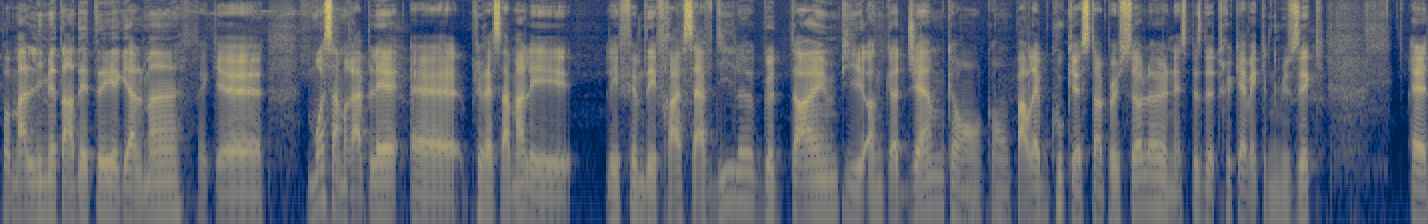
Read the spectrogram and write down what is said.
pas mal limite endetté également, fait que moi, ça me rappelait euh, plus récemment les, les films des frères Safdie, là, Good Time puis Uncut Gem, qu'on parlait beaucoup que c'est un peu ça, là, une espèce de truc avec une musique, euh,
